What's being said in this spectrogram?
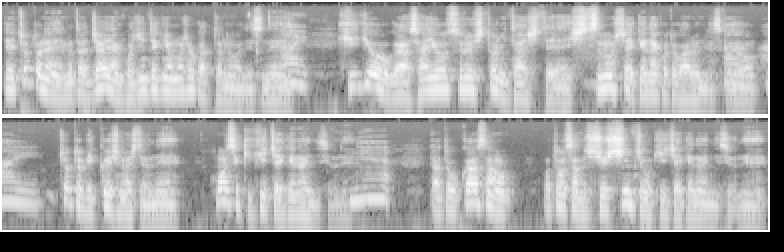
で、ちょっとね、またジャイアン個人的に面白かったのはですね、はい、企業が採用する人に対して質問しちゃいけないことがあるんですけど、はい、ちょっとびっくりしましたよね。本籍聞いちゃいけないんですよね。ねあとお母さん、お父さんの出身地も聞いちゃいけないんですよね。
